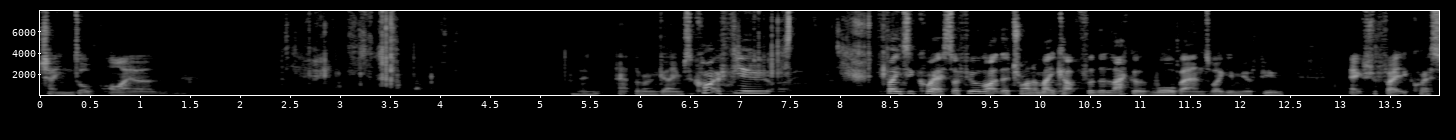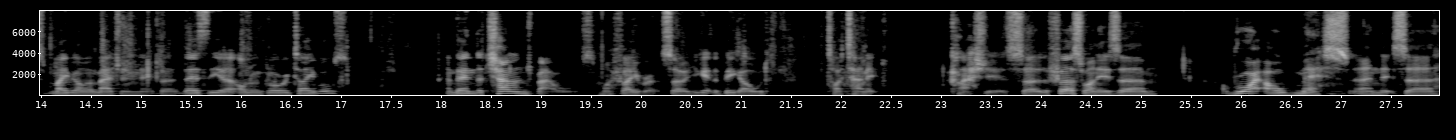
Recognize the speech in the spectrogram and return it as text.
Chains of Iron. And then at their own games. So quite a few fated quests. I feel like they're trying to make up for the lack of warbands by giving you a few extra fated quests. Maybe I'm imagining it, but there's the uh, Honour and Glory tables. And then the challenge battles, my favourite. So you get the big old Titanic clashes. So the first one is um, a right old mess, and it's uh,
